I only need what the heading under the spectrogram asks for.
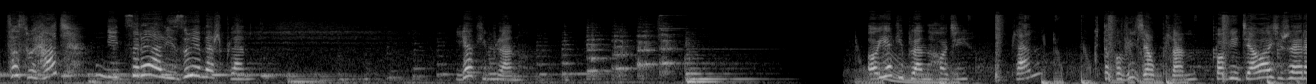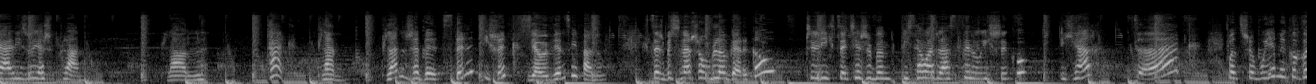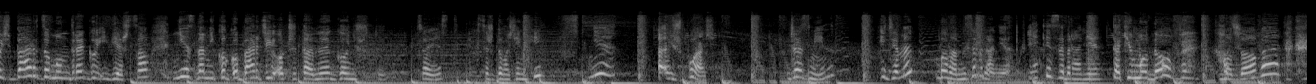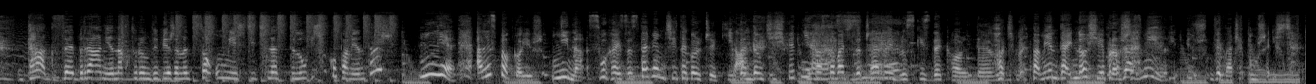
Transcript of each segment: Co słychać? Nic, realizuję nasz plan. Jaki plan? O jaki plan chodzi? Plan? Kto powiedział plan? Powiedziałaś, że realizujesz plan. Plan. Tak, plan. Plan, żeby styl i szyk miały więcej fanów. Chcesz być naszą blogerką? Czyli chcecie, żebym pisała dla stylu i szyku? Ja? Tak. Potrzebujemy kogoś bardzo mądrego i wiesz co? Nie znam nikogo bardziej oczytanego niż ty. Co jest? Chcesz do łazienki? Nie. A już byłaś. Jasmine, idziemy? Bo mamy zebranie. Jakie zebranie? Takie modowe. Modowe? Tak, zebranie, na którym wybierzemy, co umieścić na stylu i szyku, pamiętasz? Nie, ale spoko już. Nina, słuchaj, zostawiam ci te kolczyki. Tak. Będą ci świetnie Jasne. pasować do czarnej bluzki z dekoltem. Chodźmy. Pamiętaj, noś je proszę. Jasmine. Już, wybacz, muszę iść. Słuchaj,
